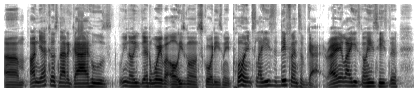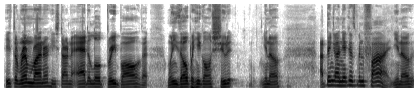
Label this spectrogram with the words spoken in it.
um, not a guy who's you know you got to worry about. Oh, he's going to score these many points. Like he's the defensive guy, right? Like he's going he's he's the he's the rim runner. He's starting to add a little three ball that when he's open he going to shoot it. You know, I think Onyeka's been fine. You know,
